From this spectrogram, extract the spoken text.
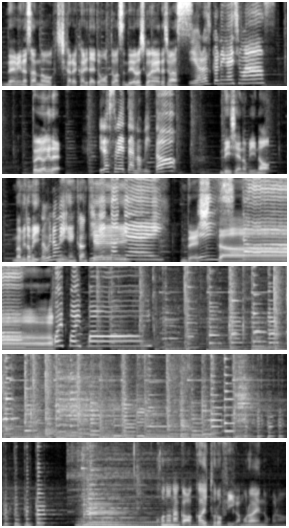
ね、皆さんのお力借りたいと思ってますんで、よろしくお願いいたします。よろしくお願いします。というわけで、イラストレーターのビーと。DJ の B ののびのび。のびのび。人間関係。でした。バイバイバイこのなんか赤いトロフィーがもらえんのかな？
